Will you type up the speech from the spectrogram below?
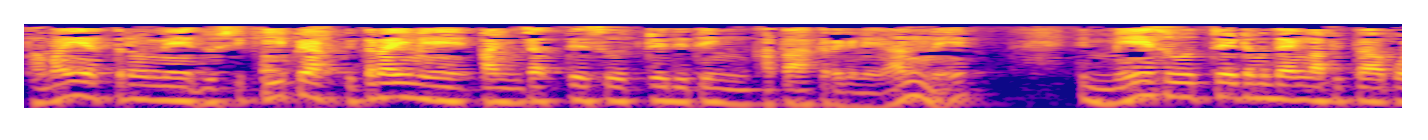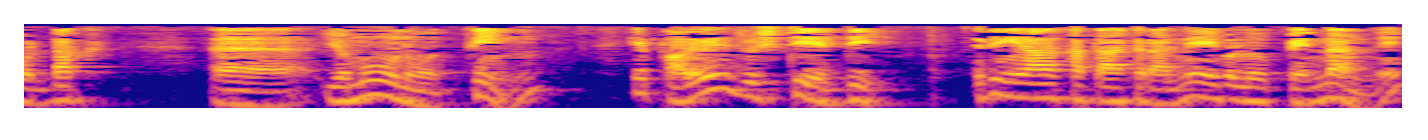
තමයි අත්‍තරම මේ දෘෂ්ටි කීපයක් විතරයි මේ පංචත්ත්‍ය සූත්‍රයේදී තින් කතා කරගෙන යන්නේ. ඉතින් මේ සූත්‍රයටම දැන් අපි තා පොඩ්ඩක් යොමු වුණොත් ඒ පළවෙනි දෘෂ්ටියේදී ඉතින් එයා කතා කරන්නේ ඒගොල්ලෝ පෙන්වන්නේ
